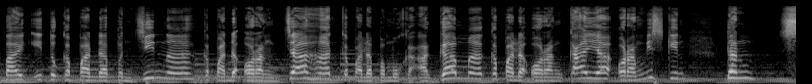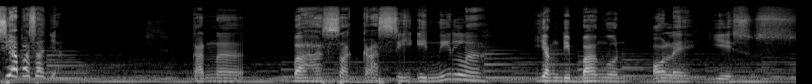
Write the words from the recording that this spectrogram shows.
baik itu kepada penjina, kepada orang jahat, kepada pemuka agama, kepada orang kaya, orang miskin, dan siapa saja. Karena bahasa kasih inilah yang dibangun oleh Yesus.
